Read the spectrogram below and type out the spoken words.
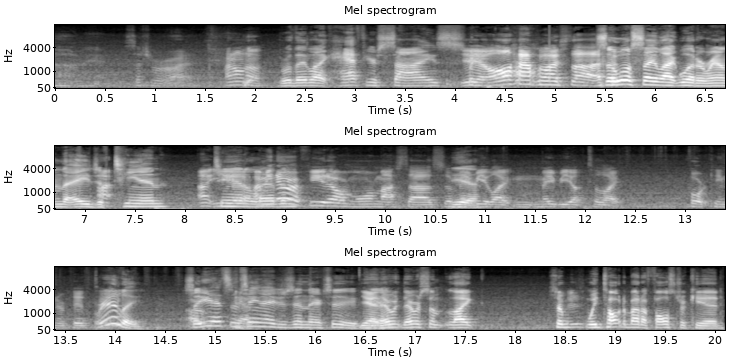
Oh man, such a variety. I don't know. Were they like half your size? Yeah, all half my size. So we'll say like what around the age of I- ten. Uh, 10, yeah, I mean, there were a few that were more my size, so Yeah. maybe like maybe up to like 14 or 15. Really? So Oh, you had some yeah. teenagers in there too. Yeah, there were there were some like. So we talked about a foster kid,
